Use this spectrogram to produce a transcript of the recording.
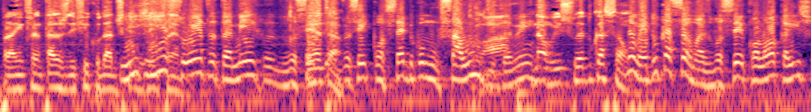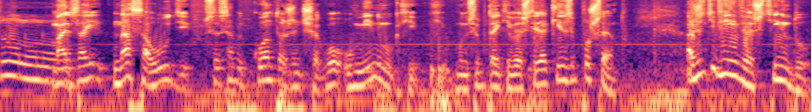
para enfrentar as dificuldades que e, eles enfrentam. E isso entra também, você, entra. você concebe como saúde também? Não, isso é educação. Não, é educação, mas você coloca isso no, no, Mas aí, na saúde, você sabe quanto a gente chegou? O mínimo que, que o município tem que investir é 15%. A gente vinha investindo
